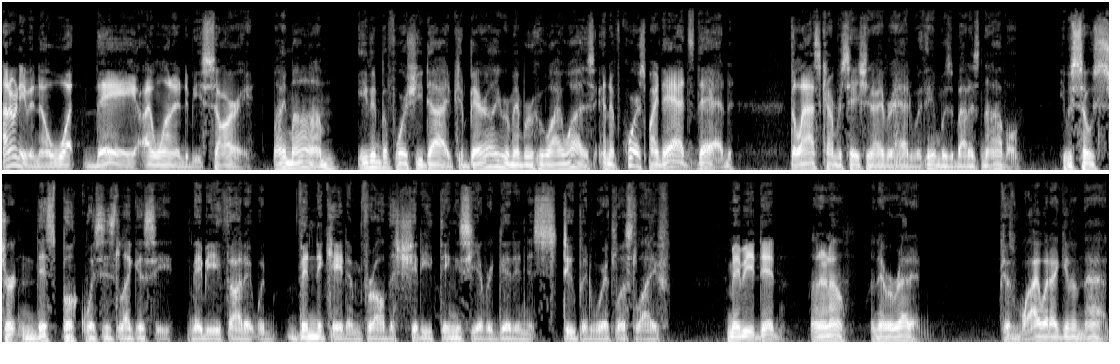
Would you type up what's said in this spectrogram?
I don't even know what they I wanted to be sorry. My mom, even before she died, could barely remember who I was. And of course, my dad's dead. The last conversation I ever had with him was about his novel. He was so certain this book was his legacy. Maybe he thought it would vindicate him for all the shitty things he ever did in his stupid, worthless life. Maybe it did. I don't know. I never read it. Because why would I give him that?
